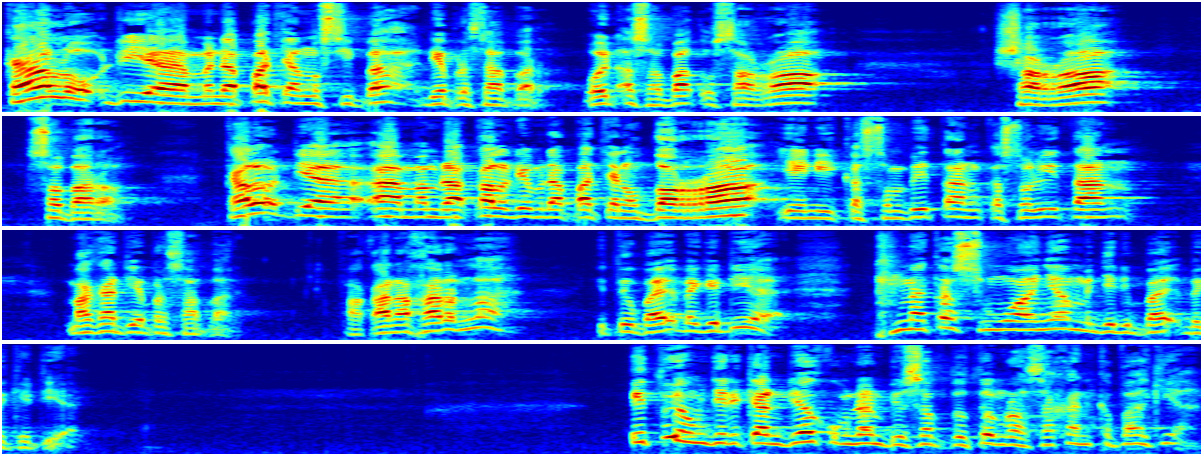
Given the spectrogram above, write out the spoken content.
Kalau dia mendapatkan musibah, dia bersabar. Wa asabat usara syara sabara. Kalau dia uh, kalau dia mendapatkan dharra, yakni kesempitan, kesulitan, maka dia bersabar. Fakana kharan lah. Itu baik bagi dia. Maka semuanya menjadi baik bagi dia. Itu yang menjadikan dia kemudian bisa betul-betul merasakan kebahagiaan.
